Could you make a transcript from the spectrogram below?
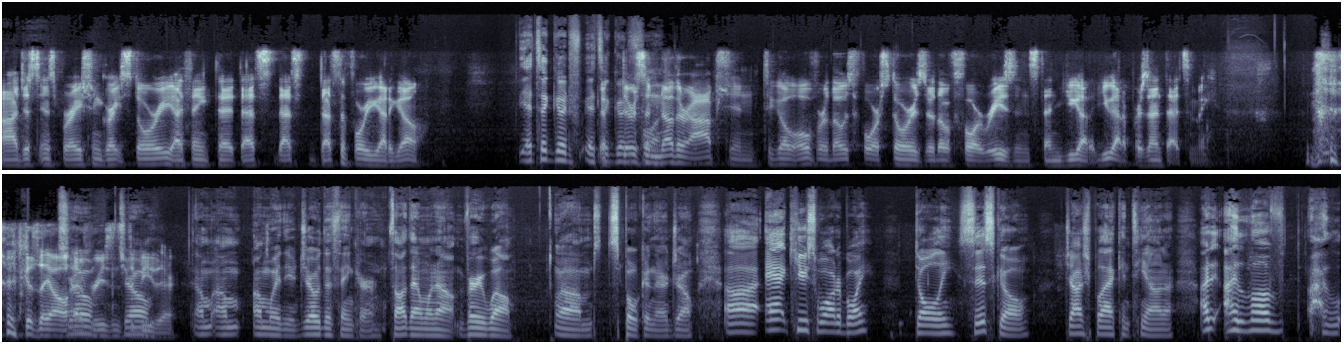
Uh, just inspiration, great story. I think that that's that's that's the four you got to go It's a good. It's a good. there's four. another option to go over those four stories or those four reasons, then you got to you got to present that to me because they all Joe- have reasons Joe, to be there. I'm I'm I'm with you, Joe the Thinker. Thought that one out very well. Um, spoken there, Joe. Uh, at Cuse Waterboy, Dolly, Cisco, Josh Black, and Tiana. I I love. I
